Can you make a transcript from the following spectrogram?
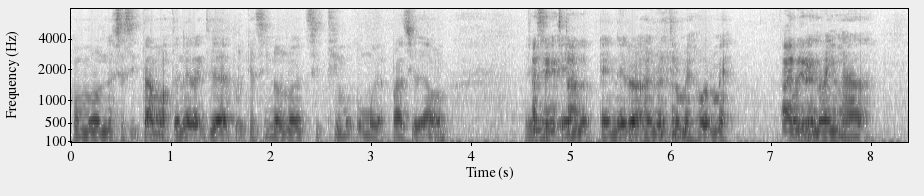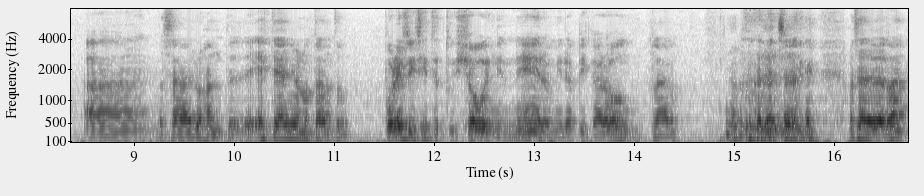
como necesitamos tener actividades porque si no, no existimos como espacio, digamos. eh, Hacen en- enero es nuestro mejor mes. Ah, Porque no hay nada. Ah, O sea, los ante- este año no tanto, por eso hiciste tu show en enero, mira, picarón. claro. O sea, de verdad.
